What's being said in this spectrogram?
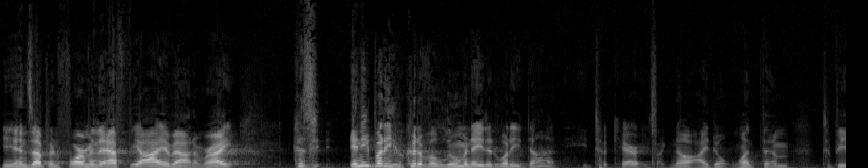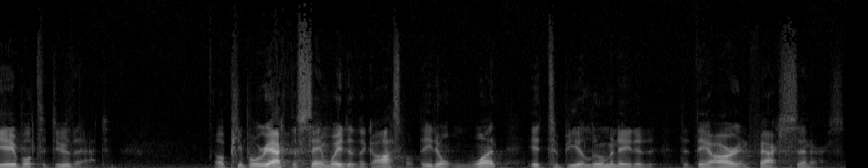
he ends up informing the FBI about him, right? Because anybody who could have illuminated what he'd done, he took care of. He's like, no, I don't want them to be able to do that. Well, people react the same way to the gospel. They don't want it to be illuminated that they are, in fact, sinners.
